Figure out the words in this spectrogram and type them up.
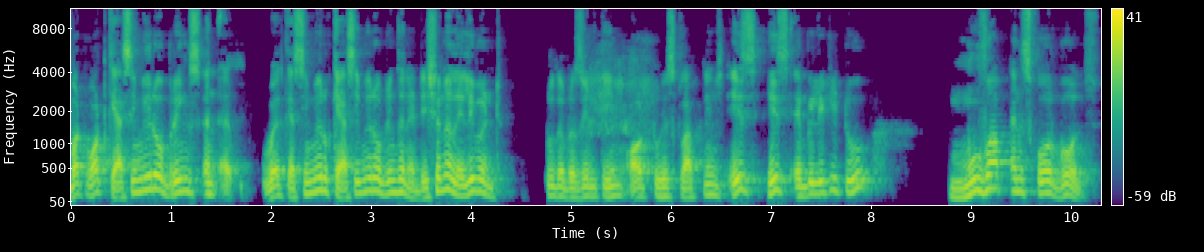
But what Casemiro brings, and uh, where Casemiro Casemiro brings an additional element to the Brazil team or to his club teams is his ability to move up and score goals.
